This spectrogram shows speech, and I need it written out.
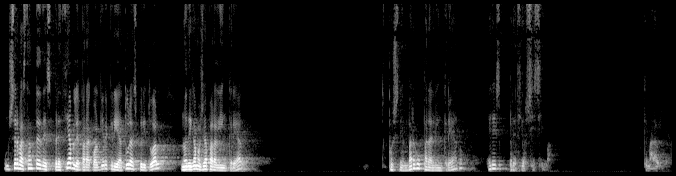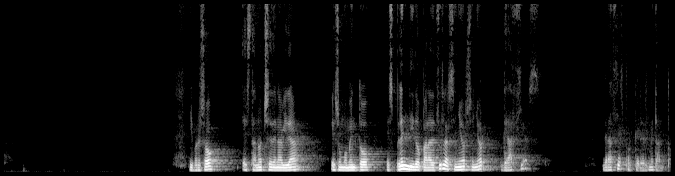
Un ser bastante despreciable para cualquier criatura espiritual, no digamos ya para el increado. Pues sin embargo, para el increado eres preciosísima. Qué maravilla. Y por eso esta noche de Navidad es un momento espléndido para decirle al Señor, Señor, gracias. Gracias por quererme tanto.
